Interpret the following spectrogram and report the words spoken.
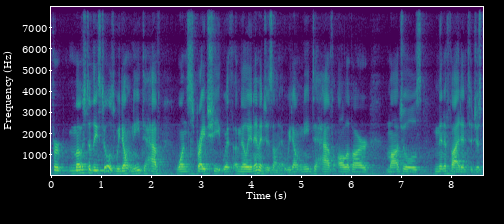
for most of these tools. We don't need to have one sprite sheet with a million images on it. We don't need to have all of our modules minified into just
